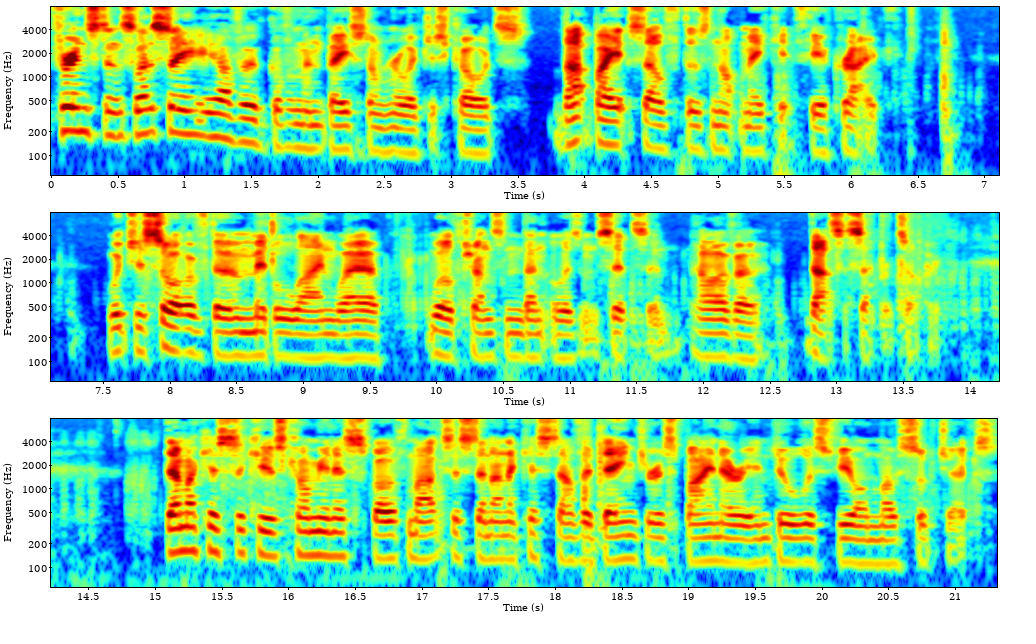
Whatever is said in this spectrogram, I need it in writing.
For instance, let's say you have a government based on religious codes. That by itself does not make it theocratic, which is sort of the middle line where world transcendentalism sits in. However, that's a separate topic. Democrats accuse communists, both Marxists and anarchists, have a dangerous binary and dualist view on most subjects.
